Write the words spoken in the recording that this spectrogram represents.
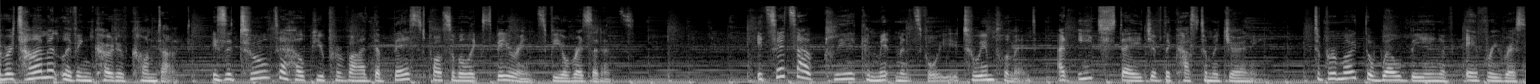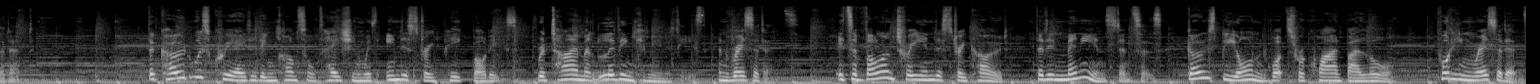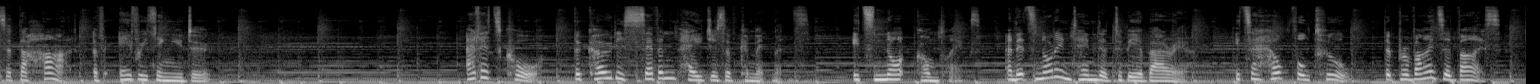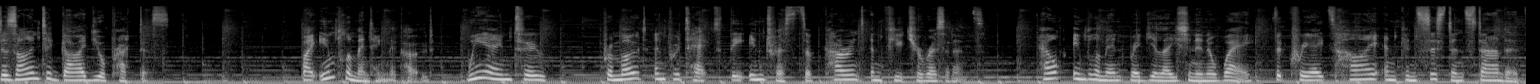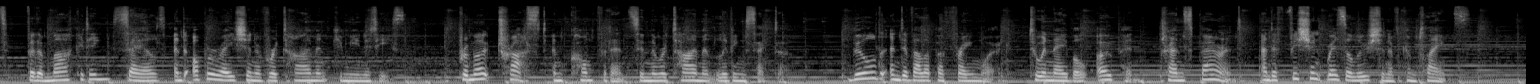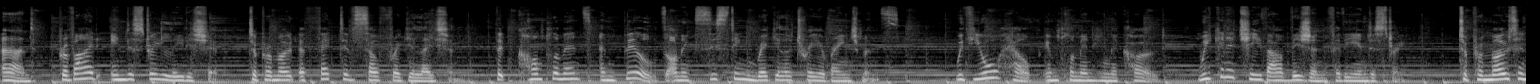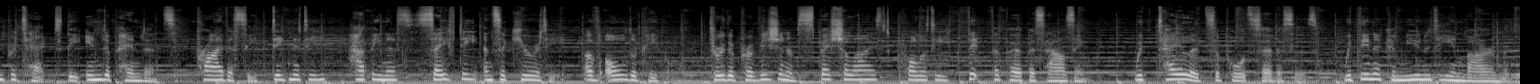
The Retirement Living Code of Conduct is a tool to help you provide the best possible experience for your residents. It sets out clear commitments for you to implement at each stage of the customer journey to promote the well-being of every resident. The code was created in consultation with industry peak bodies, retirement living communities and residents. It's a voluntary industry code that in many instances goes beyond what's required by law, putting residents at the heart of everything you do. At its core, the code is seven pages of commitments. It's not complex and it's not intended to be a barrier. It's a helpful tool that provides advice designed to guide your practice. By implementing the code, we aim to promote and protect the interests of current and future residents, help implement regulation in a way that creates high and consistent standards for the marketing, sales, and operation of retirement communities, promote trust and confidence in the retirement living sector, build and develop a framework to enable open, transparent, and efficient resolution of complaints, and provide industry leadership to promote effective self regulation that complements and builds on existing regulatory arrangements. With your help implementing the code, we can achieve our vision for the industry to promote and protect the independence, privacy, dignity, happiness, safety, and security of older people through the provision of specialised, quality, fit for purpose housing with tailored support services within a community environment.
